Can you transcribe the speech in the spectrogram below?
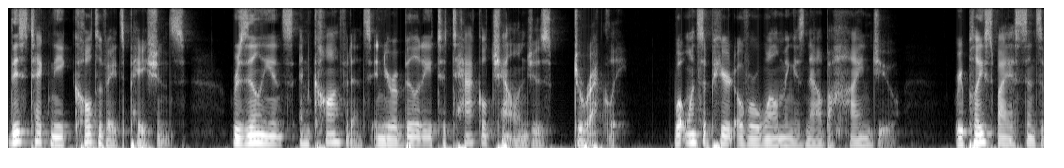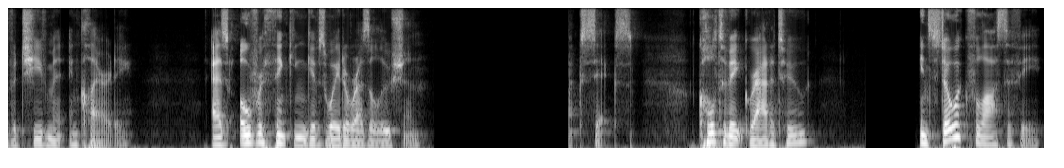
This technique cultivates patience, resilience, and confidence in your ability to tackle challenges directly. What once appeared overwhelming is now behind you replaced by a sense of achievement and clarity, as overthinking gives way to resolution. 6. Cultivate gratitude. In Stoic philosophy,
